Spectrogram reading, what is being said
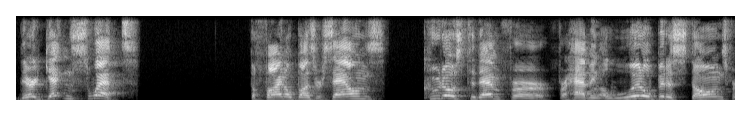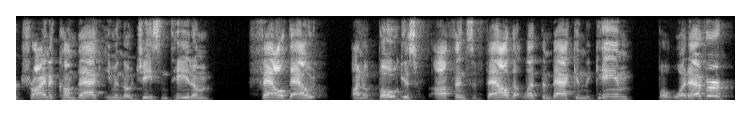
They're getting swept. The final buzzer sounds. Kudos to them for for having a little bit of stones for trying to come back, even though Jayson Tatum fouled out on a bogus offensive foul that let them back in the game. But whatever.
